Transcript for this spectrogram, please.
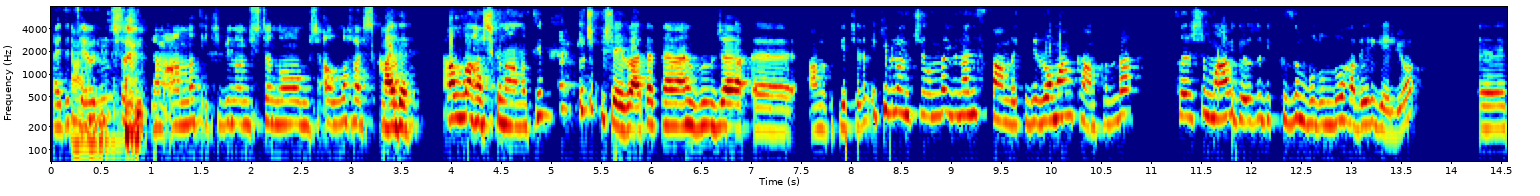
Hadi yani. teorimi söyleyeceğim. Anlat 2013'te ne olmuş Allah aşkına. Hadi Allah aşkına anlatayım. Küçük bir şey zaten hemen hızlıca e, anlatıp geçelim. 2013 yılında Yunanistan'daki bir roman kampında sarışın mavi gözlü bir kızın bulunduğu haberi geliyor e,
